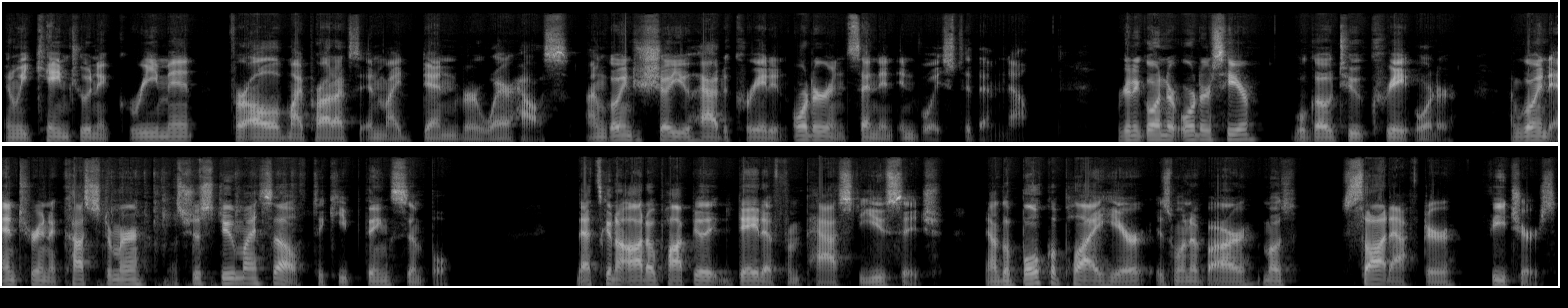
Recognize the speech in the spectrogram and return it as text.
and we came to an agreement for all of my products in my Denver warehouse. I'm going to show you how to create an order and send an invoice to them now. We're going to go under orders here. We'll go to create order. I'm going to enter in a customer. Let's just do myself to keep things simple. That's going to auto populate data from past usage. Now, the bulk apply here is one of our most sought after features.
